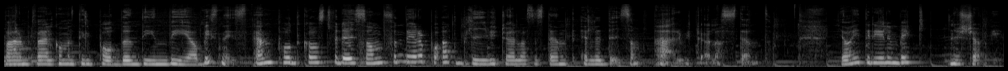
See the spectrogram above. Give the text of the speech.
Varmt välkommen till podden Din VA-business. En podcast för dig som funderar på att bli virtuell assistent eller dig som är virtuell assistent. Jag heter Elin Bäck. Nu kör vi!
